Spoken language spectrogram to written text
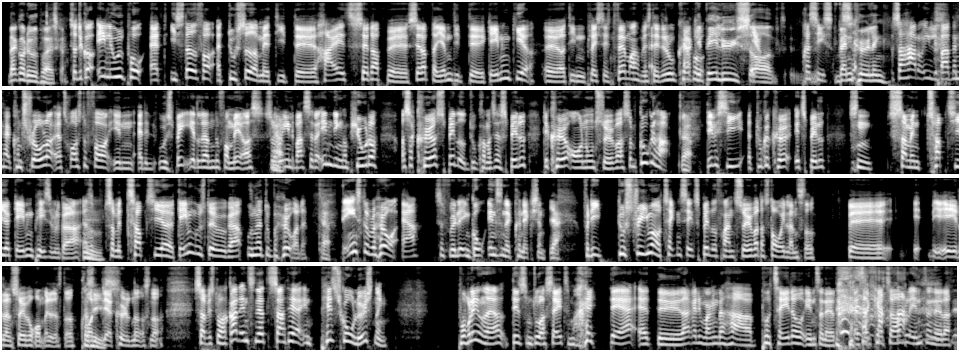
Hvad går det ud på, Asger? Så det går egentlig ud på, at i stedet for, at du sidder med dit øh, high setup, øh, setup derhjemme, dit øh, gaming gear øh, og din PlayStation 5'er, hvis det er det, du kører på, RGB-lys Ja, og præcis. vandkøling. så har du egentlig bare den her controller. Jeg tror også, du får en, er det et USB et eller andet, du får med også, så ja. du egentlig bare sætter ind i din computer, og så kører spillet, du kommer til at spille, det kører over nogle server, som Google har. Ja. Det vil sige, at du kan køre et spil, sådan, som en top-tier gaming-PC vil gøre. Mm. Altså som et top-tier gaming-udstyr vil gøre, uden at du behøver det. Ja. Det eneste, du behøver, er selvfølgelig en god internet connection. Ja. Fordi du streamer jo teknisk set spillet fra en server, der står et eller andet sted. Øh, i et eller andet serverrum et eller andet sted, hvor Præcis. det bliver kølet ned og sådan noget. Så hvis du har godt internet, så er det her en pissegod løsning. Problemet er, det som du også sagde til mig, det er, at øh, der er rigtig mange, der har potato-internet. altså kartoffel-internetter.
